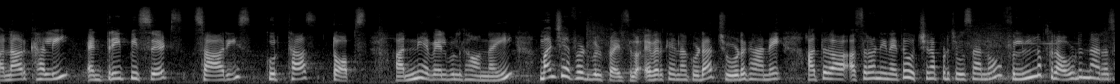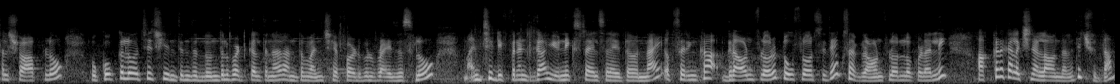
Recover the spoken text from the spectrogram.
anarkali and three piece sets saris kurtas tops అన్నీ అవైలబుల్గా ఉన్నాయి. మంచి అఫోర్డబుల్ ప్రైస్లో ఎవరికైనా కూడా చూడగానే అతను అసలు నేనైతే వచ్చినప్పుడు చూశాను. ఫుల్ క్రౌడ్ ఉన్నారు అసలు షాప్లో ఒక్కొక్కరు వచ్చి ఇంత ఇంత దొంతులు పట్టుకెళ్తున్నారు. అంత మంచి అఫోర్డబుల్ ప్రైజెస్లో మంచి డిఫరెంట్గా యూనిక్ స్టైల్స్ అయితే ఉన్నాయి. ఒకసారి ఇంకా గ్రౌండ్ ఫ్లోర్ టూ ఫ్లోర్స్ ఇదే. ఒకసారి గ్రౌండ్ ఫ్లోర్లో కూడా వెళ్ళి అక్కడ కలెక్షన్ ఎలా ఉందనేది చూద్దాం.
